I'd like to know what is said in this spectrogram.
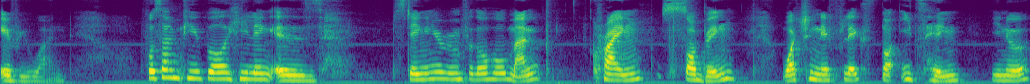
everyone. For some people, healing is staying in your room for the whole month, crying, sobbing, watching Netflix, not eating. You know,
